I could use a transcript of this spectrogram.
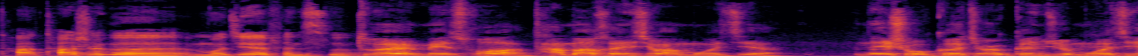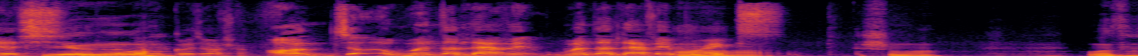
他他是个魔戒粉丝。对，没错，他们很喜欢《魔戒》。那首歌就是根据《魔戒》写的，那首歌叫啥？哦，叫《When the Levy When the Levy 啊 Breaks》，是吗？我操！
